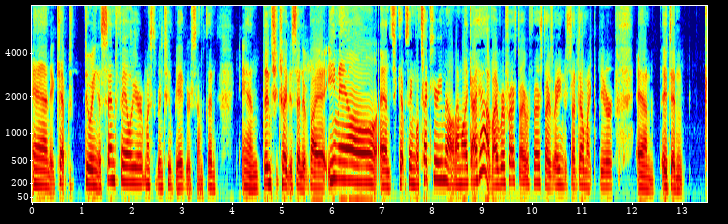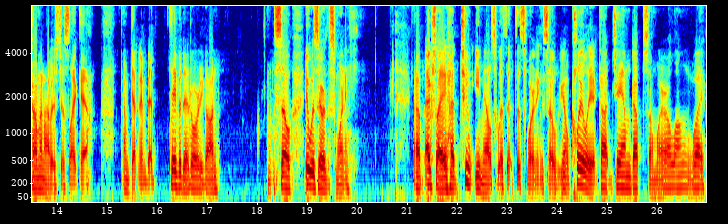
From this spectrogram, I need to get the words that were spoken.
and it kept doing a send failure. It must have been too big or something. And then she tried to send it via email and she kept saying, well, check your email. And I'm like, I have. I refreshed, I refreshed. I was waiting to shut down my computer and it didn't come. And I was just like, yeah, I'm getting in bed. David had already gone. So it was there this morning. Uh, actually, I had two emails with it this morning, so you know clearly it got jammed up somewhere along the way.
